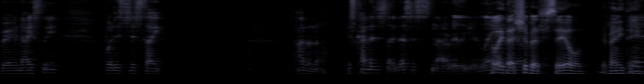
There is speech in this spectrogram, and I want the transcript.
very nicely. But it's just like, I don't know. It's kind of just like that's just not really your lane. I feel like that you know? ship has sailed, if anything. Yeah.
